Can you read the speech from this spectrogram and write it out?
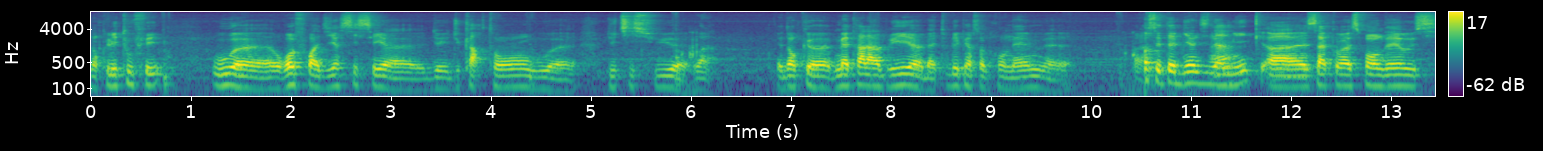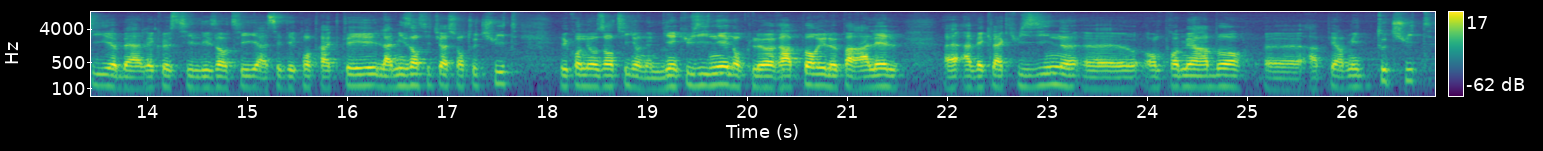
Donc l'étouffer ou euh, refroidir si c'est du, carton ou du tissu. voilà. Et donc mettre à l'abri ben, toutes les personnes qu'on aime, c'était bien dynamique, euh, ça correspondait aussi euh, ben, avec le style des Antilles assez décontracté, la mise en situation tout de suite, vu qu'on est aux Antilles, on aime bien cuisiner, donc le rapport et le parallèle euh, avec la cuisine en premier abord a permis tout de suite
